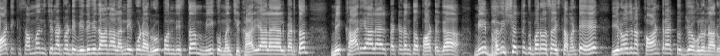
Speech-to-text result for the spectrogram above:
వాటికి సంబంధించినటువంటి విధి విధానాలన్నీ కూడా రూపొందిస్తాం. మీకు మంచి కార్యాలయాలు పెడతాం. మీ కార్యాలయాలు పెట్టడంతో పాటుగా మీ భవిష్యత్తుకు భరోసా ఇస్తాం అంటే ఈ రోజున కాంట్రాక్ట్ ఉద్యోగులు ఉన్నారు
